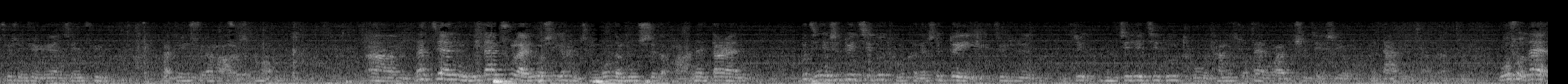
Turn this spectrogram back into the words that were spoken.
去神学院，先去把这些学好了之后，嗯，那既然你一旦出来，如果是一个很成功的牧师的话，那当然不仅仅是对基督徒，可能是对就是这这些基督徒他们所在的外部世界是有很大的影响的。我所在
